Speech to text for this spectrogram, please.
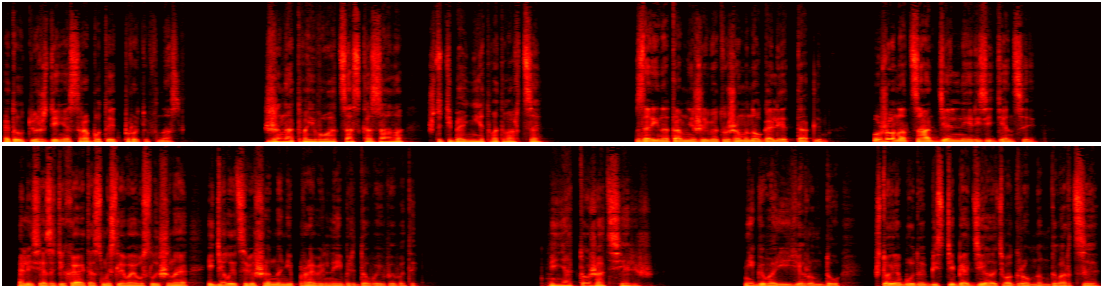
это утверждение сработает против нас. «Жена твоего отца сказала, что тебя нет во дворце». Зарина там не живет уже много лет, Татлим. У жен отца отдельные резиденции. Алисия затихает, осмысливая услышанное, и делает совершенно неправильные бредовые выводы. «Меня тоже отселишь?» «Не говори ерунду», что я буду без тебя делать в огромном дворце?»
